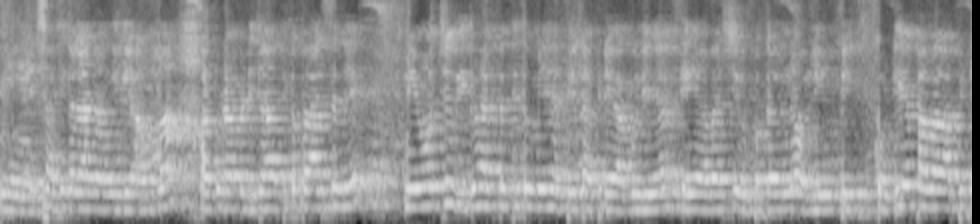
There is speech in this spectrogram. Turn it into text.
මේ ශශිකලා නංගිගේ අම්මා අකුරම්බඩ ජාතික පාසලේ නියෝජ්‍ය විදුහල්පතිතුමිය හැටියට අපිට යගුලිය ඒ අවශ්‍ය උපකරණ ඔලිම්පික් කොටිය පවා අපිට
